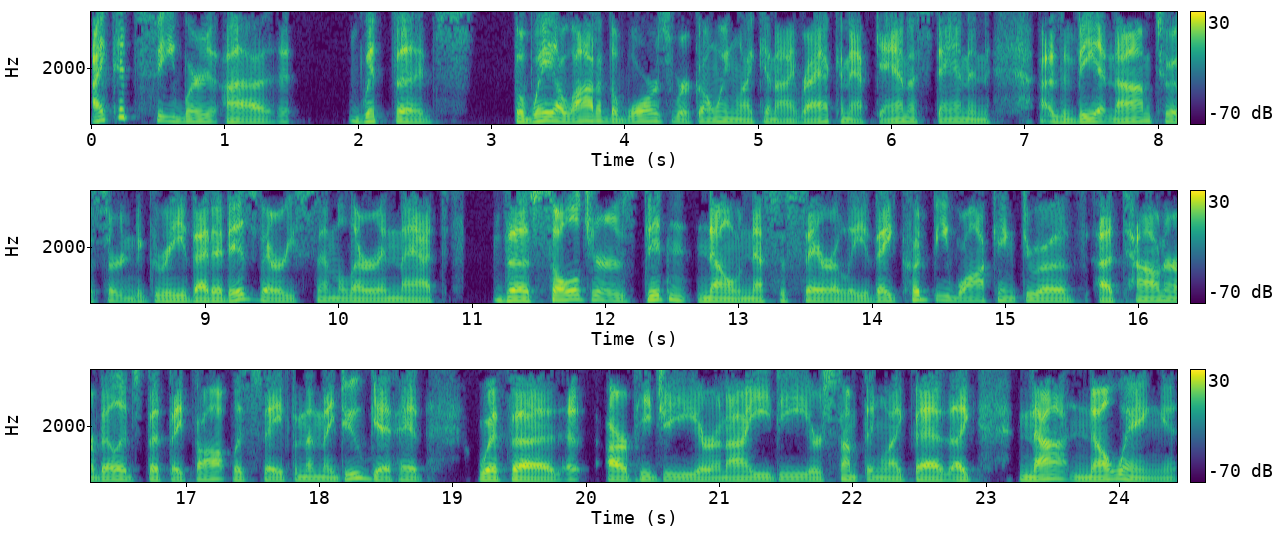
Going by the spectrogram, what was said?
I could see where, uh, with the the way a lot of the wars were going, like in Iraq and Afghanistan and uh, the Vietnam to a certain degree, that it is very similar in that the soldiers didn't know necessarily. They could be walking through a, a town or a village that they thought was safe, and then they do get hit with a, a RPG or an IED or something like that, like not knowing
